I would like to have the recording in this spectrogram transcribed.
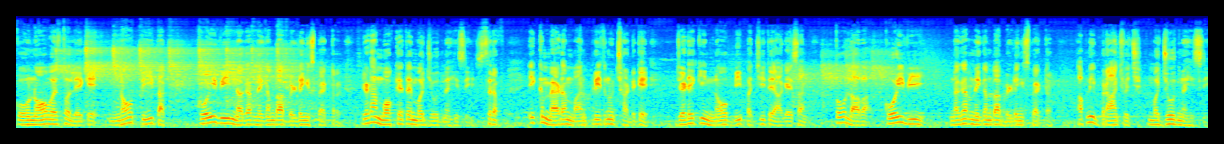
ਕੋ 9 ਵਜੇ ਤੋਂ ਲੈ ਕੇ 9:30 ਤੱਕ ਕੋਈ ਵੀ ਨਗਰ ਨਿਗਮ ਦਾ ਬਿਲਡਿੰਗ ਇੰਸਪੈਕਟਰ ਜਿਹੜਾ ਮੌਕੇ ਤੇ ਮੌਜੂਦ ਨਹੀਂ ਸੀ, ਸਿਰਫ ਇੱਕ ਮੈਡਮ ਮਨਪ੍ਰੀਤ ਨੂੰ ਛੱਡ ਕੇ, ਜਿਹੜੇ ਕਿ 9:20 ਤੇ ਆ ਗਏ ਸਨ। ਤੋਂ ਇਲਾਵਾ ਕੋਈ ਵੀ ਨਗਰ ਨਿਗਮ ਦਾ ਬਿਲਡਿੰਗ ਇੰਸਪੈਕਟਰ ਆਪਣੀ ਬ੍ਰਾਂਚ ਵਿੱਚ ਮੌਜੂਦ ਨਹੀਂ ਸੀ।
